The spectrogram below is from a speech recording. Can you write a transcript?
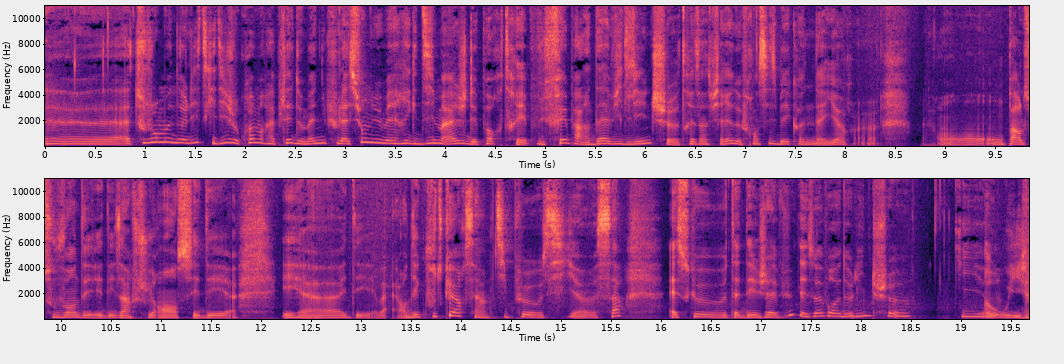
Euh, toujours Monolith qui dit Je crois me rappeler de manipulation numérique d'images des portraits faits par David Lynch, euh, très inspiré de Francis Bacon d'ailleurs. Euh, on, parle souvent des, influences et des, et, des, bah, alors des coups de cœur, c'est un petit peu aussi ça. Est-ce que tu as déjà vu des œuvres de Lynch qui, Oh oui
